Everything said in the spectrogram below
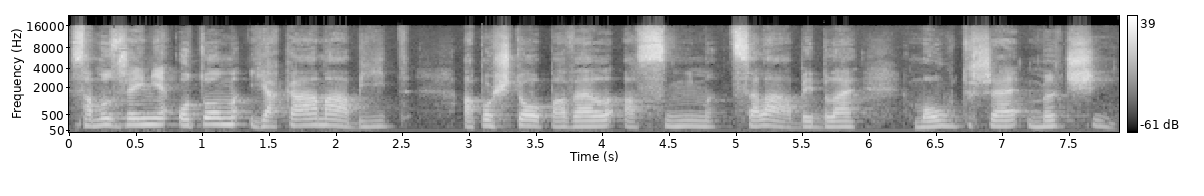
Samozřejmě o tom, jaká má být, a poštol Pavel a s ním celá Bible moudře mlčí.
